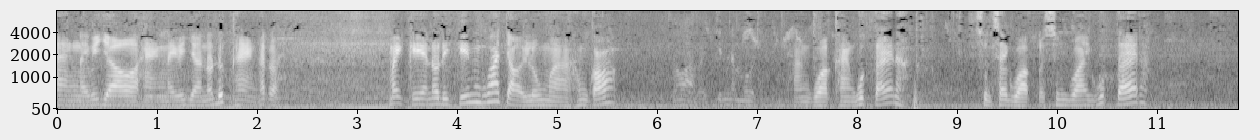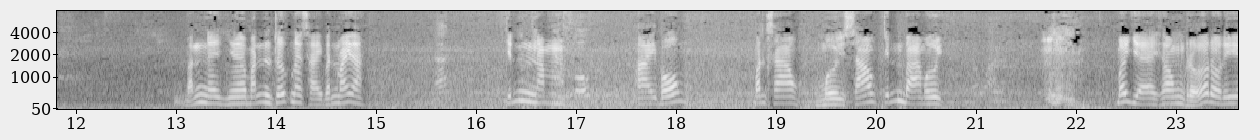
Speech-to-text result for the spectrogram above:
hàng này bây giờ hàng này bây giờ nó đứt hàng hết rồi. Mấy kia nó đi kiếm quá trời luôn mà không có. Chín mươi. Hàng quật hàng quốc tế nè. Xuân xe quật là xuân quay quốc tế đó. Bánh bánh trước nó xài bánh mấy ta? Đó chín năm bốn. 24 bánh sau 16 9 30 mới về xong rửa rồi đi.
